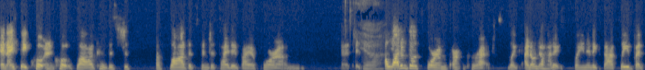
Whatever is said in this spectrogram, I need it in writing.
And I say quote unquote flaw because it's just a flaw that's been decided by a forum. yeah. A lot of those forums aren't correct. Like, I don't know how to explain it exactly, but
